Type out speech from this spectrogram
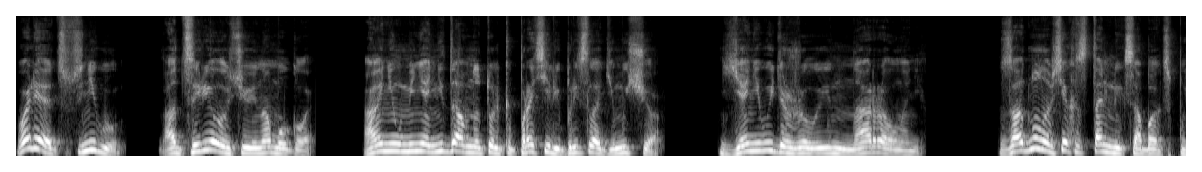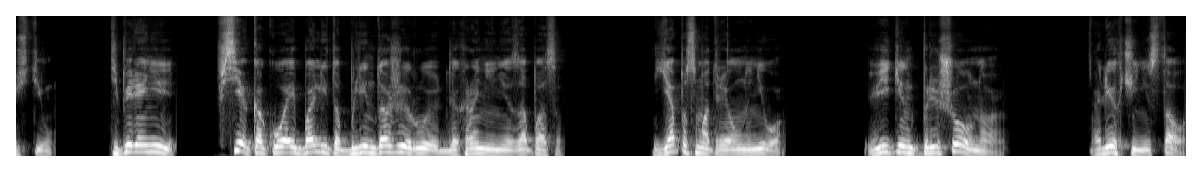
Валяются в снегу. Отсырело все и намокло. А они у меня недавно только просили прислать им еще. Я не выдержал и наорал на них. Заодно на всех остальных собак спустил. Теперь они все, как у Айболита, блиндажи роют для хранения запасов. Я посмотрел на него. Викинг пришел, но Легче не стало.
